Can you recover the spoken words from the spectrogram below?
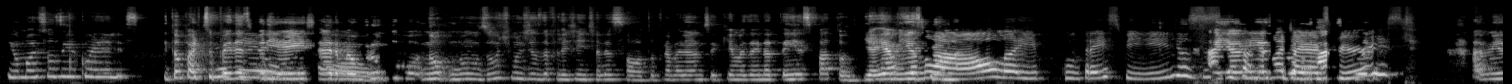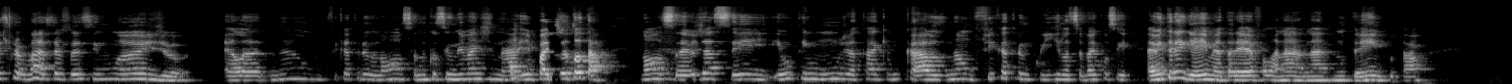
e eu moro sozinha com eles. Então, participei da experiência, era o meu grupo. No, nos últimos dias eu falei, gente, olha só, estou trabalhando isso aqui, mas ainda tem esse fator. E aí Nossa, a minha. Uma aula e com três filhos. Aí a minha Experience. A minha Scrum Master foi assim, um anjo. Ela, não, fica tranquilo. Nossa, não consigo nem imaginar. Empatia total. Nossa, eu já sei, eu tenho um, já tá aqui um caos. Não, fica tranquila, você vai conseguir. Aí eu entreguei minha tarefa lá na, na no tempo tal.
